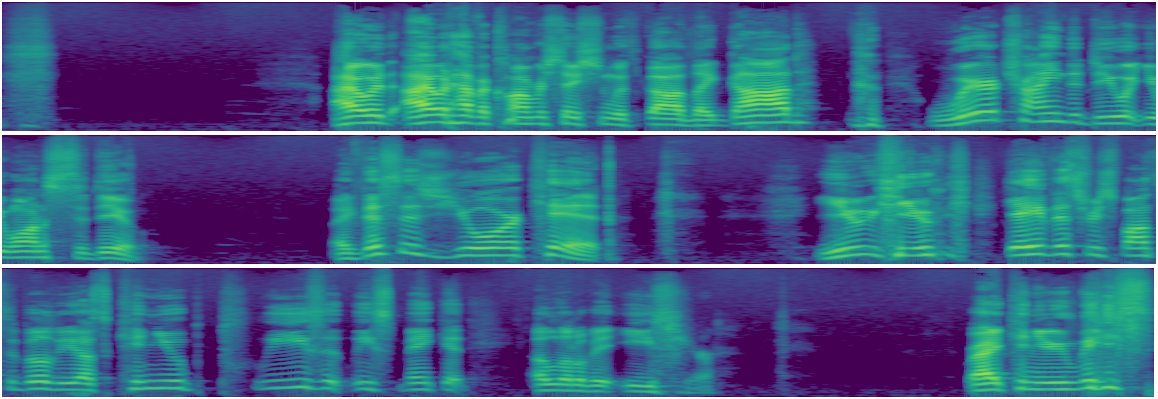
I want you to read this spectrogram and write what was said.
I would, I would have a conversation with God like, God, we're trying to do what you want us to do. Like, this is your kid. You, you gave this responsibility to us. Can you please at least make it a little bit easier. Right? Can you at least,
